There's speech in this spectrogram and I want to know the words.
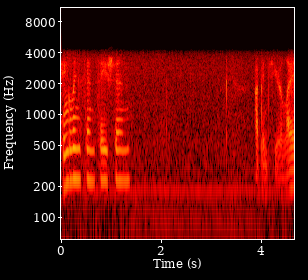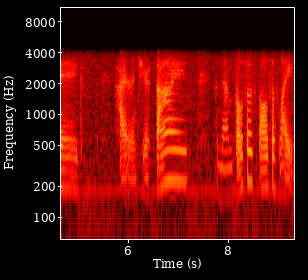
tingling sensation up into your legs, higher into your thighs, and then both those balls of light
